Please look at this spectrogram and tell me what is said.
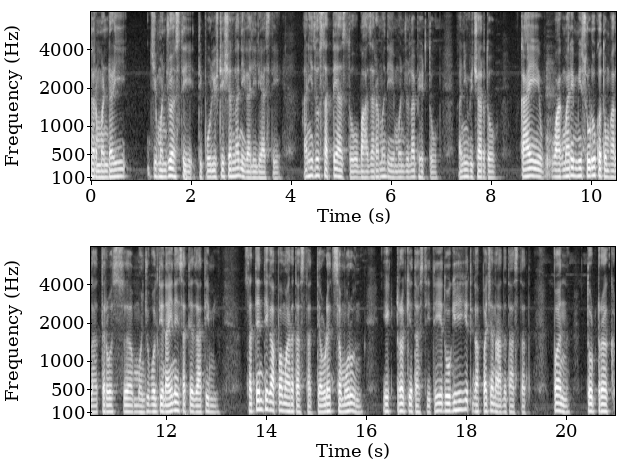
तर मंडळी जी मंजू असते ती पोलीस स्टेशनला निघालेली असते आणि जो सत्य असतो बाजारामध्ये मंजूला भेटतो आणि विचारतो काय वाघमारे मी सोडू का तुम्हाला? तर स मंजू बोलते नाही नाही सत्या जाते मी. सत्यान ते गप्पा मारत असतात. तेवढ्यात समोरून एक ट्रक येत असते. ते दोघेही गप्पाच्या नादात असतात. पण तो ट्रक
